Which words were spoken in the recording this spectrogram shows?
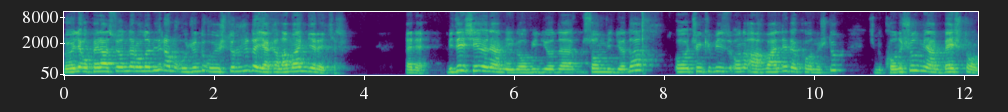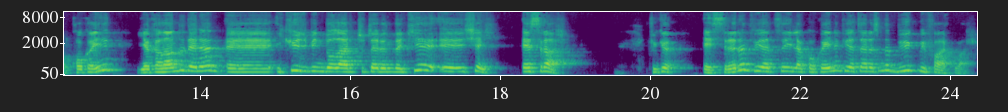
böyle operasyonlar olabilir ama ucunda uyuşturucu da yakalaman gerekir. Yani bir de şey önemliydi o videoda, son videoda. O çünkü biz onu ahvalde de konuştuk. Şimdi konuşulmayan 5 ton kokain yakalandı denen e, 200 bin dolar tutarındaki e, şey esrar. Çünkü esrarın fiyatıyla kokainin fiyatı arasında büyük bir fark var.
